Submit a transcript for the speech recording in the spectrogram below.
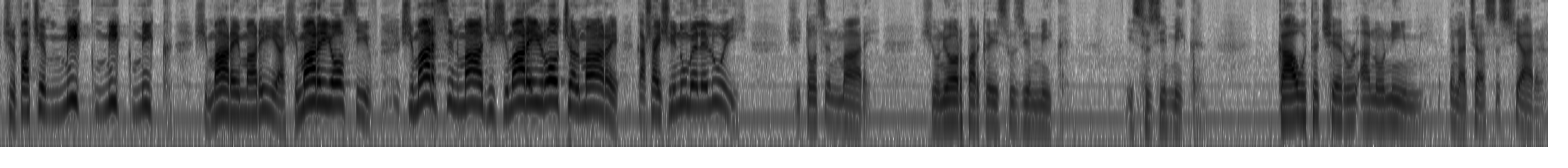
Și îl facem mic, mic, mic. Și mare Maria, și mare Iosif, și mari sunt magii, și mare Irod cel mare, că așa e și numele lui. Și toți sunt mari. Și uneori parcă Iisus e mic. Iisus e mic. Caută cerul anonimi în această seară.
